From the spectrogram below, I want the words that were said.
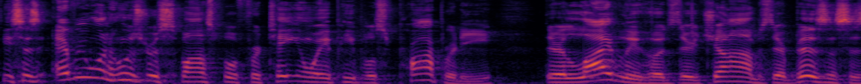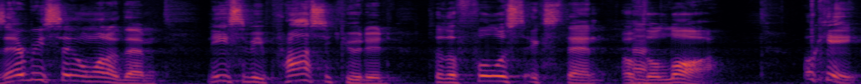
He says, Everyone who's responsible for taking away people's property, their livelihoods, their jobs, their businesses, every single one of them needs to be prosecuted to the fullest extent of the law. Okay,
